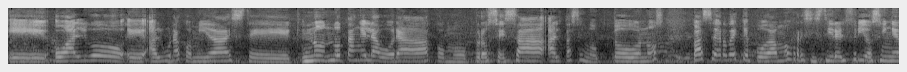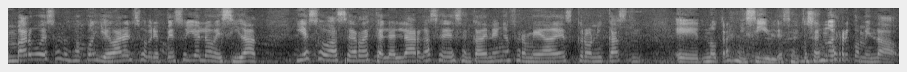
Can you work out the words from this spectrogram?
eh, o algo, eh, alguna comida este, no, no tan elaborada como procesada, altas en octógonos, va a hacer de que podamos resistir el frío. Sin embargo, eso nos va a conllevar al sobrepeso y a obesidad y eso va a hacer de que a la larga se desencadenen enfermedades crónicas eh, no transmisibles, entonces no es recomendado.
